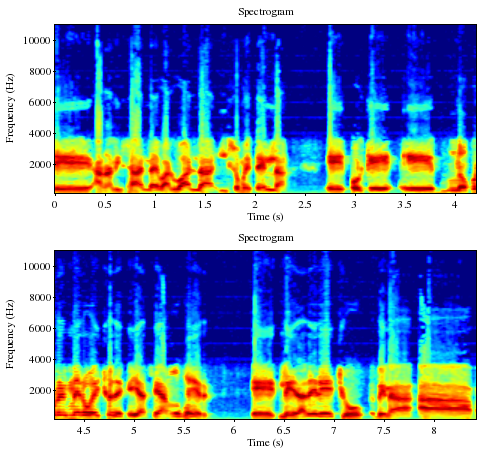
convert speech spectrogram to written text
eh, analizarla, evaluarla y someterla eh, porque eh, no por el mero hecho de que ella sea mujer, eh, le da derecho, ¿verdad?, a,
